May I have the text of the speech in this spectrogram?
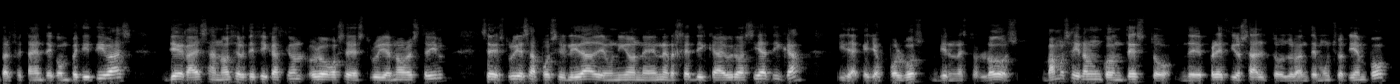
perfectamente competitivas. Llega esa no certificación, luego se destruye Nord Stream se destruye esa posibilidad de unión energética euroasiática y de aquellos polvos vienen estos lodos. Vamos a ir a un contexto de precios altos durante mucho tiempo.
